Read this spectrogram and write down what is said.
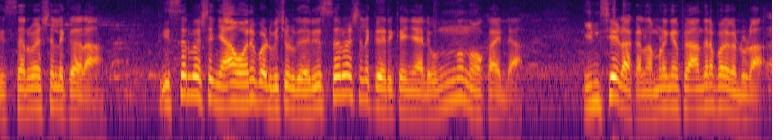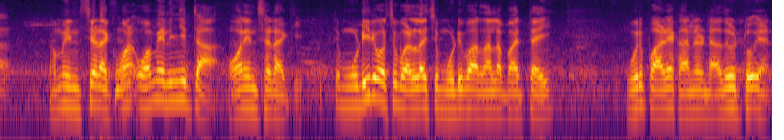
റിസർവേഷനിൽ കയറാം റിസർവേഷൻ ഞാൻ ഓനെ പഠിപ്പിച്ചു കൊടുക്കുന്നത് റിസർവേഷനിൽ കയറി കഴിഞ്ഞാൽ ഒന്നും നോക്കാനില്ല. ഇൻസൈഡ് ആക്കണം. നമ്മളിങ്ങനെ പ്രാന്തനെ പോലെ കണ്ടുവിടാ നമ്മൾ ഇൻസൈഡ് ആക്കി. ഓൻ ഓൻ മെലിഞ്ഞിട്ടാ. ഓൻ ഇൻസൈഡ് ആക്കി. മുടിയിൽ കുറച്ച് വെള്ളം വെച്ച് മുടി പാർ നല്ല പറ്റായി. ഒരു പഴയ കനുണ്ട് അത് ഇട്ടു ഞാൻ.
